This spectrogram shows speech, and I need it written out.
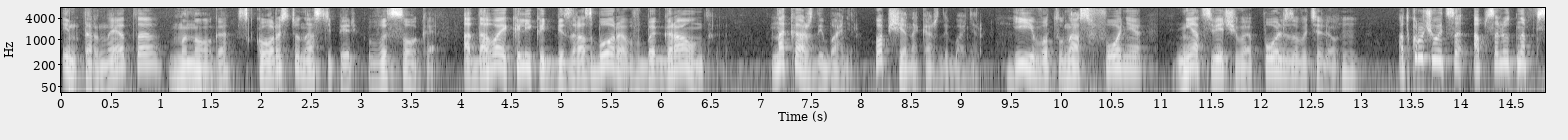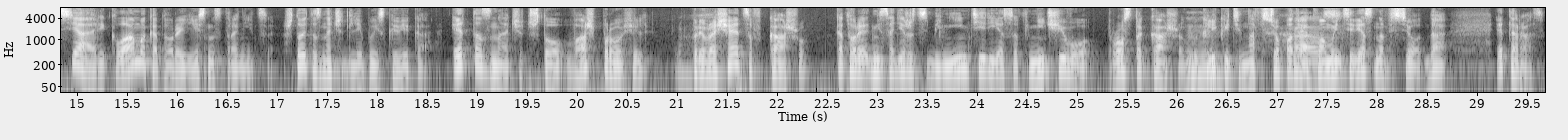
интернета много, скорость у нас теперь высокая. А давай кликать без разбора в бэкграунд на каждый баннер, вообще на каждый баннер. И вот у нас в фоне, не отсвечивая пользователю, откручивается абсолютно вся реклама, которая есть на странице. Что это значит для поисковика? Это значит, что ваш профиль превращается в кашу, которая не содержит в себе ни интересов, ничего, просто каша. Вы кликаете на все подряд, Хаос. вам интересно все, да. Это раз.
